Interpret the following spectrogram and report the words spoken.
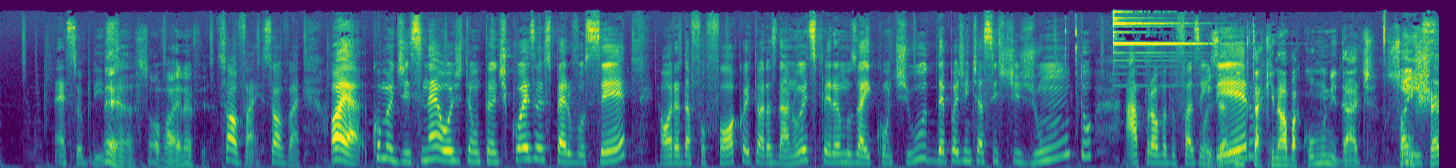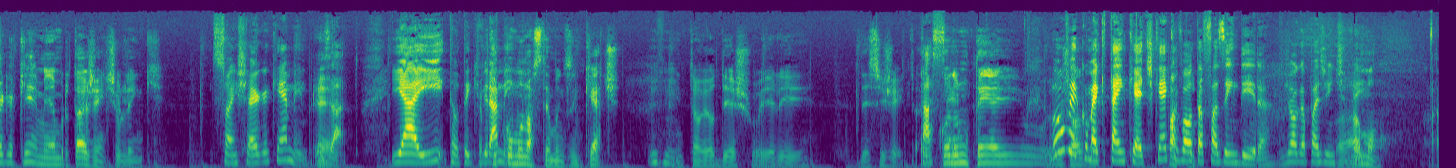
É sobre isso. É, só vai, né, filho? Só vai, só vai. Olha, como eu disse, né? Hoje tem um tanto de coisa. Eu espero você. A hora da fofoca, 8 horas da noite. Esperamos aí conteúdo. Depois a gente assiste junto a prova do Pois é, link fazendeiro. tá aqui na aba comunidade. Só Isso. enxerga quem é membro, tá, gente? O link. Só enxerga quem é membro, É. exato. E aí, então tem que É virar porque membro. como nós temos enquete, Uhum. então eu deixo ele desse jeito. Tá Aí, quando não tem, aí eu, eu Vamos ver jogo como é que tá a enquete. Quem é que volta a fazendeira? Joga pra gente ver. Vamos.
